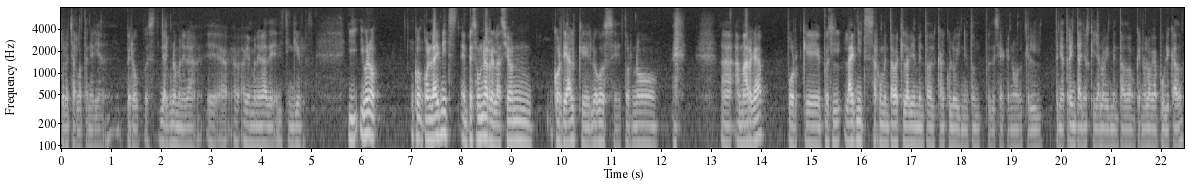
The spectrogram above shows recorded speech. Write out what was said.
pura charlatanería, pero pues de alguna manera eh, había manera de distinguirlas. Y, bueno, con, Leibniz empezó una relación cordial que luego se tornó amarga porque pues Leibniz argumentaba que él había inventado el cálculo y Newton pues decía que no, que él tenía 30 años que ya lo había inventado aunque no lo había publicado.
